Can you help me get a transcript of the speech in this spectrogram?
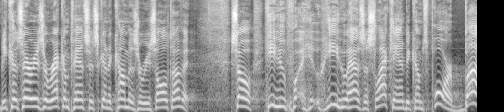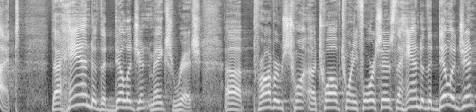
because there is a recompense that's going to come as a result of it so he who he who has a slack hand becomes poor but the hand of the diligent makes rich. Uh, Proverbs 12, uh, 12 24 says, The hand of the diligent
